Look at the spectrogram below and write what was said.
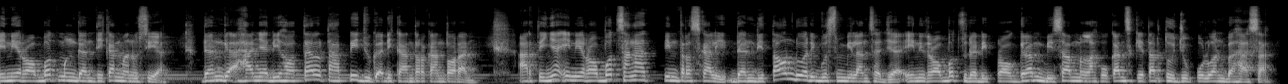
Ini robot menggantikan manusia. Dan nggak hanya di hotel tapi juga di kantor-kantoran. Artinya ini robot sangat pinter sekali. Dan di tahun 2009 saja ini robot sudah diprogram bisa melakukan sekitar 70-an bahasa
